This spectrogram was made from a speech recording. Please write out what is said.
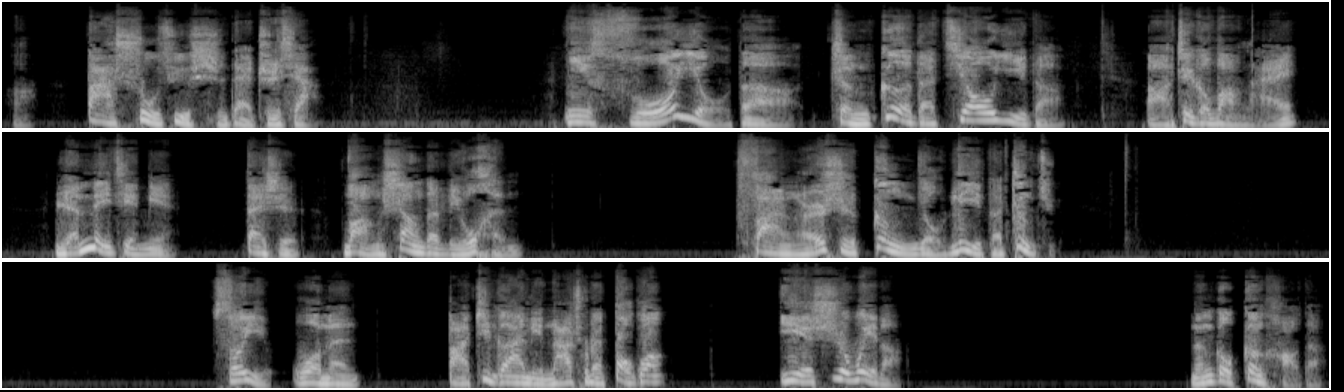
啊，大数据时代之下。你所有的整个的交易的啊，这个往来，人没见面，但是网上的留痕，反而是更有力的证据。所以我们把这个案例拿出来曝光，也是为了能够更好的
